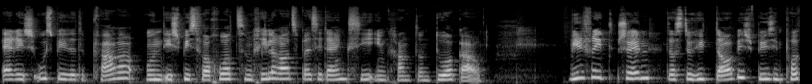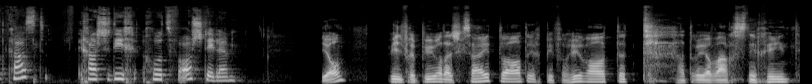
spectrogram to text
Er ist ausgebildeter Pfarrer und ist bis vor kurzem Kirchenratspräsident im Kanton Thurgau. Wilfried, schön, dass du heute da bist bei uns im Podcast. Kannst du dich kurz vorstellen? Ja, Wilfried Bührer, das ist gesagt worden. Ich bin verheiratet, habe drei erwachsene Kinder,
